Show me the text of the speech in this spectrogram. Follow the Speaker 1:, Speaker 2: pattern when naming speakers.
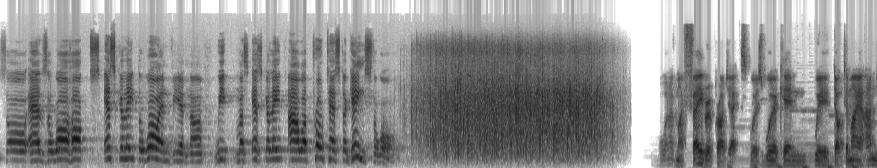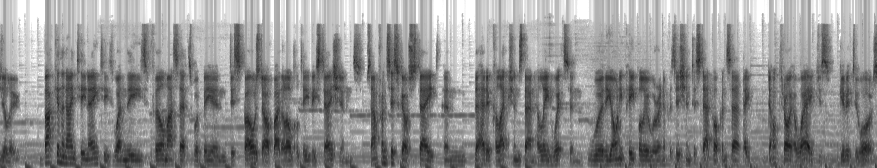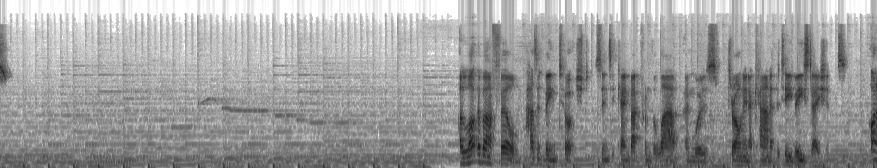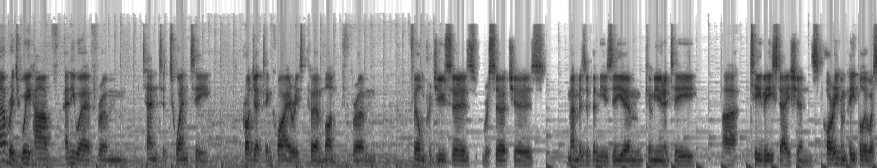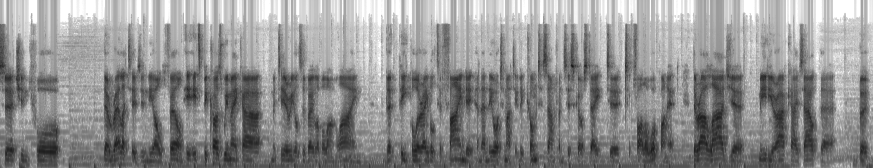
Speaker 1: So, as the war hawks escalate the war in Vietnam, we must escalate our protest against the war.
Speaker 2: One of my favorite projects was working with Dr. Maya Angelou. Back in the 1980s, when these film assets were being disposed of by the local TV stations, San Francisco State and the head of collections then, Helene Whitson, were the only people who were in a position to step up and say, don't throw it away, just give it to us. A lot of our film hasn't been touched since it came back from the lab and was thrown in a can at the TV stations. On average, we have anywhere from 10 to 20 project inquiries per month from film producers, researchers, members of the museum community, uh, TV stations, or even people who are searching for their relatives in the old film. It's because we make our materials available online that people are able to find it and then they automatically come to San Francisco State to, to follow up on it. There are larger media archives out there, but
